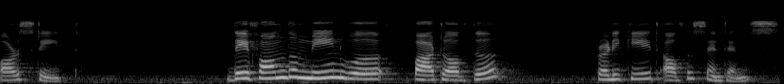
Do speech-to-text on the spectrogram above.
or state. They form the main part of the predicate of a sentence.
